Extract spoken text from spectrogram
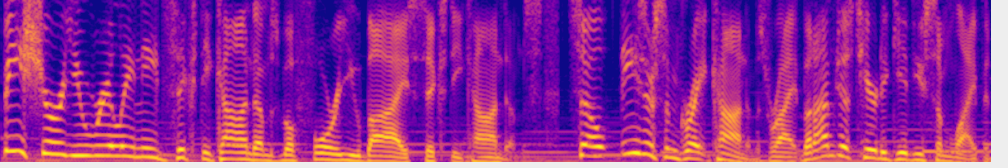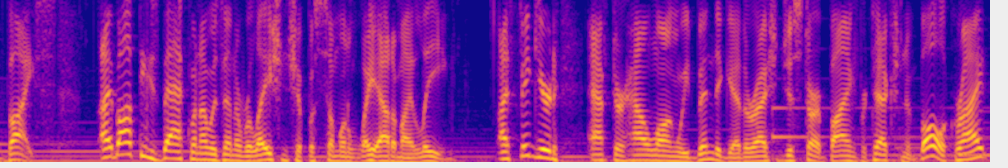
Be sure you really need 60 condoms before you buy 60 condoms. So, these are some great condoms, right? But I'm just here to give you some life advice. I bought these back when I was in a relationship with someone way out of my league. I figured after how long we'd been together, I should just start buying protection in bulk, right?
